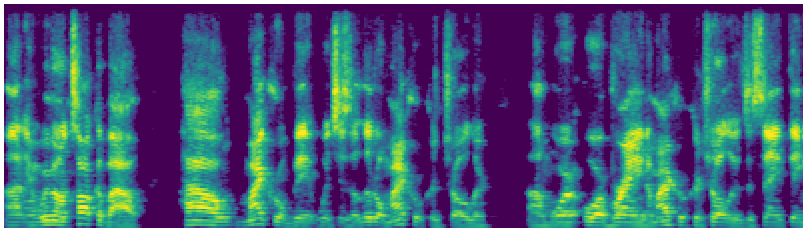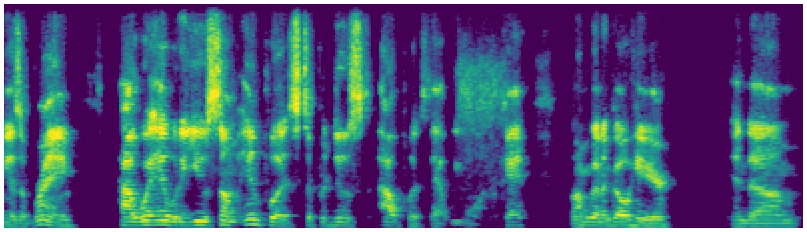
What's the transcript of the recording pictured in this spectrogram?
uh, and we're going to talk about how microbit, which is a little microcontroller, um, or or brain. A microcontroller is the same thing as a brain how we're able to use some inputs to produce outputs that we want. Okay, so I'm going to go here and um,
